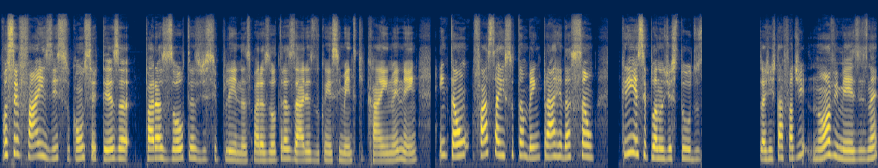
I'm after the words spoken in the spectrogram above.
Você faz isso com certeza para as outras disciplinas, para as outras áreas do conhecimento que caem no Enem. Então, faça isso também para a redação. Crie esse plano de estudos, a gente está falando de nove meses, né?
